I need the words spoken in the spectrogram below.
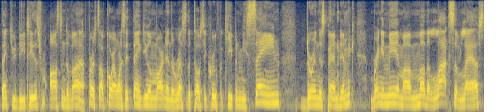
Thank you, DT. This is from Austin Divine. First off, Corey, I want to say thank you and Martin and the rest of the Toasty crew for keeping me sane during this pandemic, bringing me and my mother lots of laughs,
